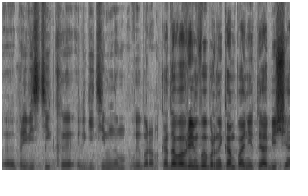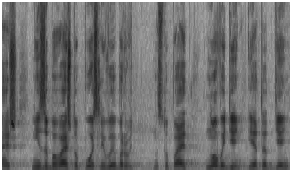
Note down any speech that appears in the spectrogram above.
э, привести к легитимным выборам. Когда во время выборной кампании ты обещаешь, не забывай, что после выборов наступает новый день, и этот день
